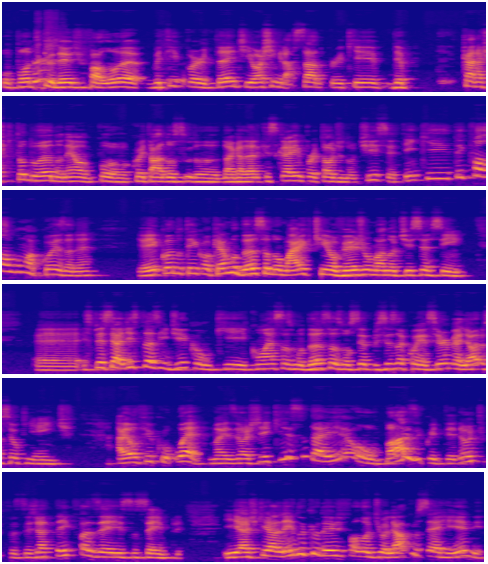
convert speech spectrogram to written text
o ponto que o David falou é muito importante e eu acho engraçado porque de... cara, acho que todo ano, né, pô, coitado do, da galera que escreve em portal de notícia, tem que tem que falar alguma coisa, né? E aí quando tem qualquer mudança no marketing, eu vejo uma notícia assim: É, especialistas indicam que com essas mudanças você precisa conhecer melhor o seu cliente. Aí eu fico, ué, mas eu achei que isso daí é o básico, entendeu? Tipo, você já tem que fazer isso sempre. E acho que além do que o David falou de olhar para o CRM,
